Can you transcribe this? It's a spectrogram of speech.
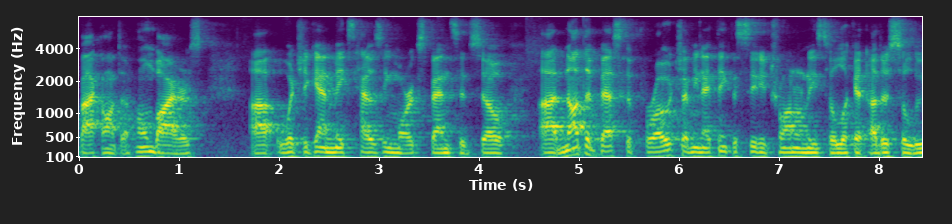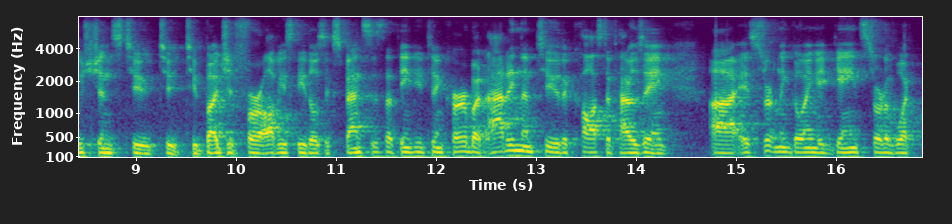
back onto home buyers, uh, which again makes housing more expensive. So. Uh, not the best approach. I mean, I think the city of Toronto needs to look at other solutions to to to budget for obviously those expenses that they need to incur, but adding them to the cost of housing uh, is certainly going against sort of what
